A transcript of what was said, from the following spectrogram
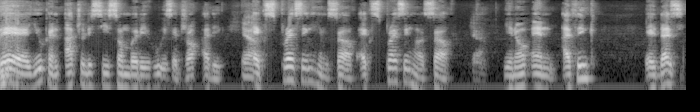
there you can actually see somebody who is a drug addict Yeah. expressing himself, expressing herself. Yeah. You know, and I think eh, that's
